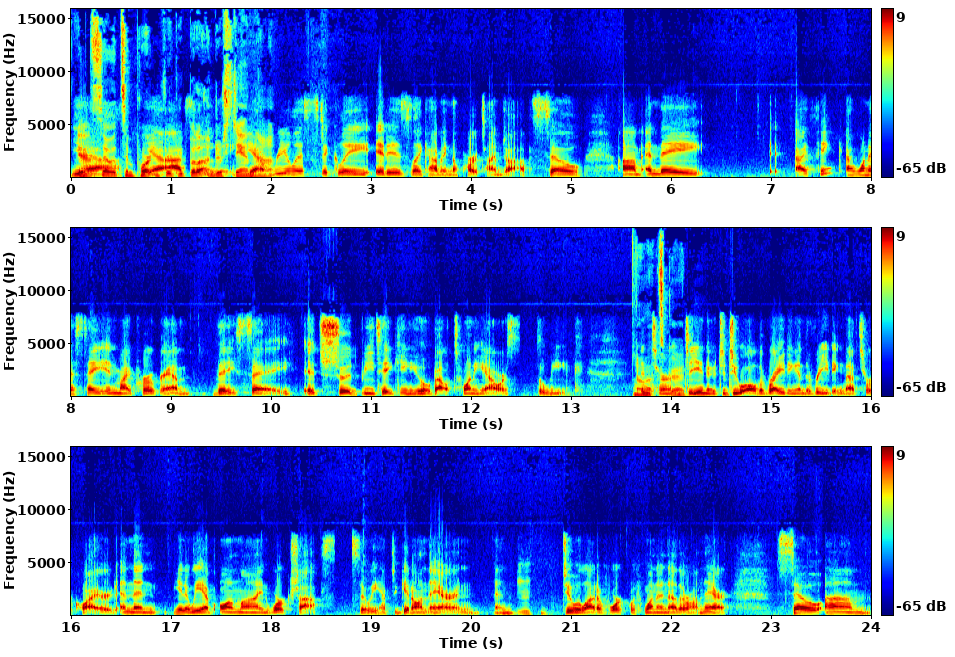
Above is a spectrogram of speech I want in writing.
Yeah. So it's important for people to absolutely. understand yeah, that. realistically, it is like having a part-time job. So, um, and they, I think I want to say in my program they say it should be taking you about 20 hours a week. Oh, in terms, to, you know, to do all the writing and the reading that's required, and then you know we have online workshops, so we have to get on there and and Mm-hmm. do a lot of work with one another on there. So, um,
